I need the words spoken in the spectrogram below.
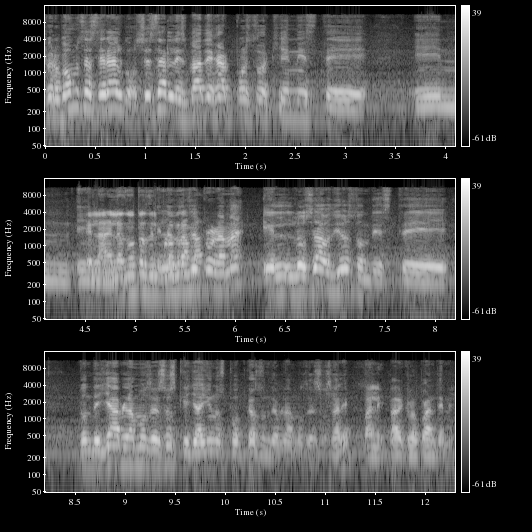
pero vamos a hacer algo. César les va a dejar puesto aquí en este en, En la- en las notas del programa. del programa el- los audios donde este donde ya hablamos de esos, que ya hay unos podcasts donde hablamos de eso, ¿sale? Vale. Para que lo puedan tener.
